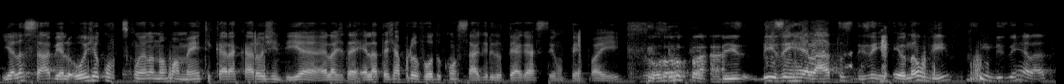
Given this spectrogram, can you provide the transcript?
E ela sabe, ela- hoje eu converso com ela normalmente, cara a cara, hoje em dia, ela, ela até já provou do consagre do THC um tempo aí. Opa! Diz- dizem relatos, dizem, eu não vi, dizem relatos.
